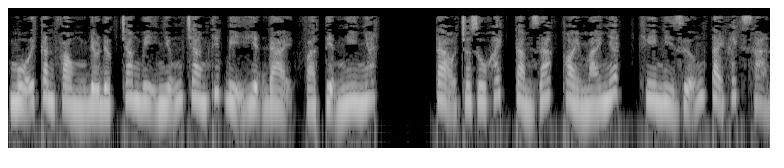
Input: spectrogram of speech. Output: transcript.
Mỗi căn phòng đều được trang bị những trang thiết bị hiện đại và tiện nghi nhất. Tạo cho du khách cảm giác thoải mái nhất khi nghỉ dưỡng tại khách sạn.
